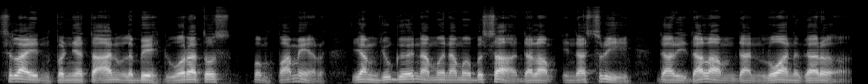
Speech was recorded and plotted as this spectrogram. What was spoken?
selain pernyataan lebih 200 pempamer yang juga nama-nama besar dalam industri dari dalam dan luar negara.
